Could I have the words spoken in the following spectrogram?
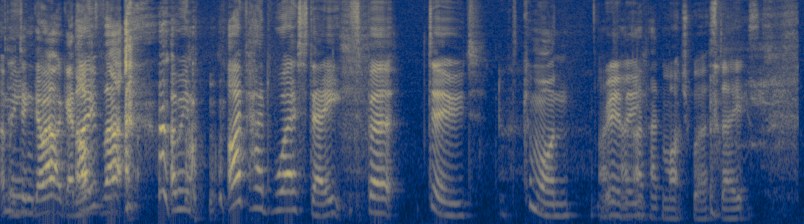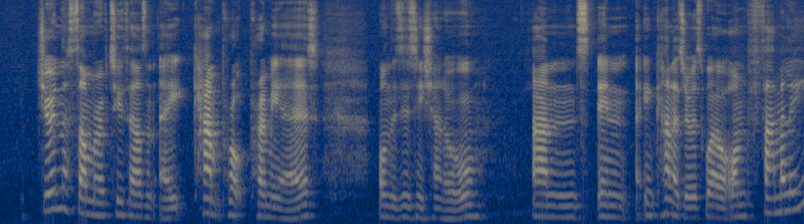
I mean, didn't go out again I've- after that. I mean, I've had worse dates, but dude, come on, I've really. had- I've had much worse dates. During the summer of 2008, Camp Rock premiered on the Disney Channel and in, in Canada as well on Family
